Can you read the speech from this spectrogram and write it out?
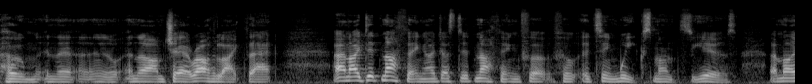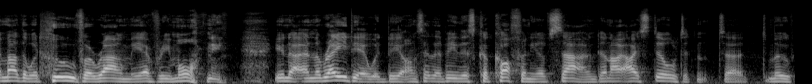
home in, the, uh, you know, in an armchair, rather like that. And I did nothing. I just did nothing for, for it seemed weeks, months, years. And my mother would hoover around me every morning, you know, and the radio would be on, so there'd be this cacophony of sound, and I, I still didn't uh, move.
